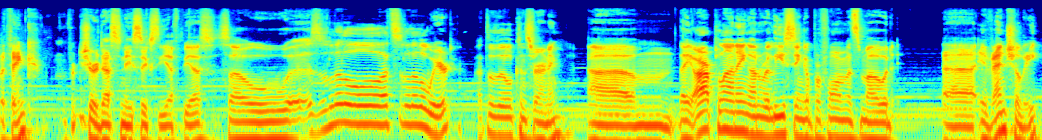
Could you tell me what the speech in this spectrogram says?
I think. I'm pretty sure Destiny 60 FPS. So it's a little that's a little weird. That's a little concerning. Um, they are planning on releasing a performance mode uh, eventually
